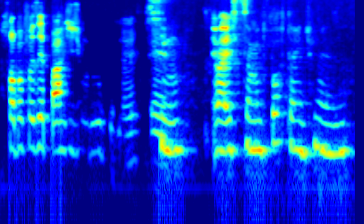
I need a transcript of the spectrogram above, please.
Só para fazer parte de um grupo, né? É. Sim, eu acho que isso é muito importante mesmo.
